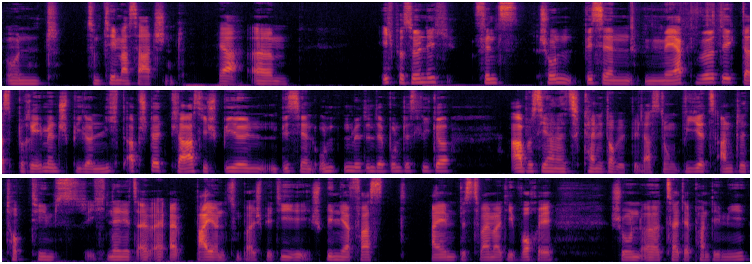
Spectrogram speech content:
Und zum Thema Sargent. Ja, ähm, ich persönlich finde es schon ein bisschen merkwürdig, dass Bremen Spieler nicht abstellt. Klar, sie spielen ein bisschen unten mit in der Bundesliga, aber sie haben jetzt keine Doppelbelastung, wie jetzt andere Top-Teams, ich nenne jetzt äh, äh, Bayern zum Beispiel, die spielen ja fast ein bis zweimal die Woche schon äh, seit der Pandemie.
